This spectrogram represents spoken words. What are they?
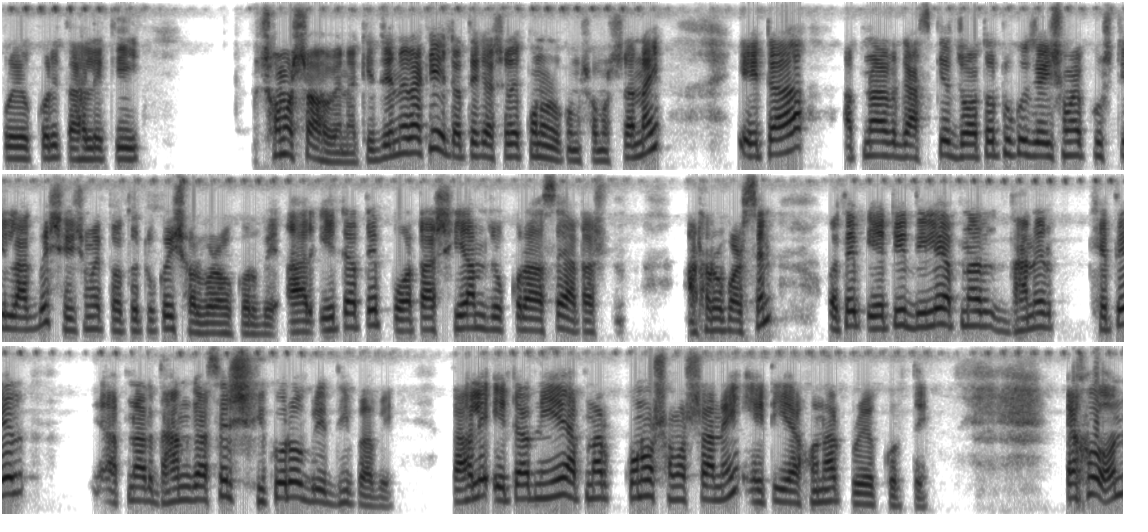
প্রয়োগ করি তাহলে কি সমস্যা হবে নাকি? জেনে রাখি, এটা থেকে আসলে কোনো রকম সমস্যা নাই। এটা আপনার গাছকে যতটুকু যেই সময় পুষ্টি লাগবে, সেই সময় ততটুকুই সরবরাহ করবে। আর এটাতে পটাশিয়াম যোগ করা আছে আঠাশ, আঠারো পার্সেন্ট অতএব এটি দিলে আপনার ধানের ক্ষেতের আপনার ধান গাছের শিকড়ও বৃদ্ধি পাবে। তাহলে এটা নিয়ে আপনার কোনো সমস্যা নেই, এটি এখন আর প্রয়োগ করতে। এখন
